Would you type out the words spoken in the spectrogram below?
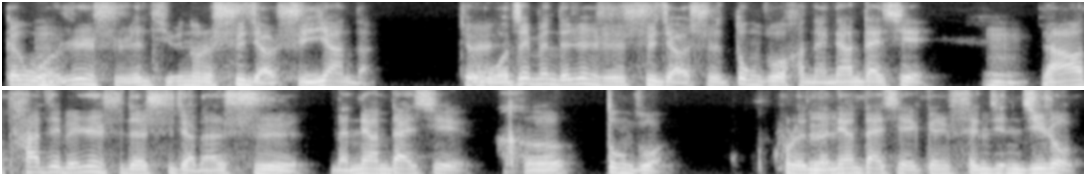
跟我认识人体运动的视角是一样的。就我这边的认识视角是动作和能量代谢，嗯，然后他这边认识的视角呢是能量代谢和动作。或者能量代谢跟神经肌肉，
